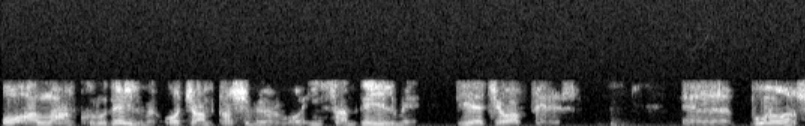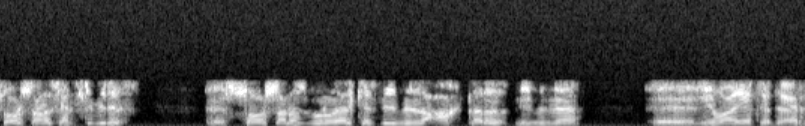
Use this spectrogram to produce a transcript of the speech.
o Allah'ın kulu değil mi? O can taşımıyor mu? O insan değil mi? diye cevap verir. Ee, bunu sorsanız hepsi bilir. Ee, sorsanız bunu herkes birbirine aktarır, birbirine e, rivayet eder.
